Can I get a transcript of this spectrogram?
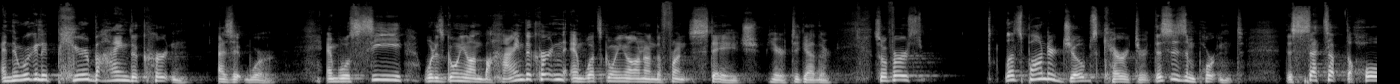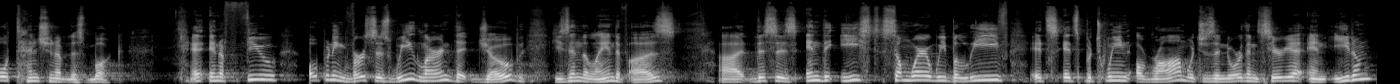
and then we're going to peer behind the curtain, as it were. And we'll see what is going on behind the curtain and what's going on on the front stage here together. So, first, let's ponder Job's character. This is important. This sets up the whole tension of this book. In a few opening verses, we learned that Job, he's in the land of Uz. Uh, this is in the east, somewhere we believe it's, it's between Aram, which is in northern Syria, and Edom.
